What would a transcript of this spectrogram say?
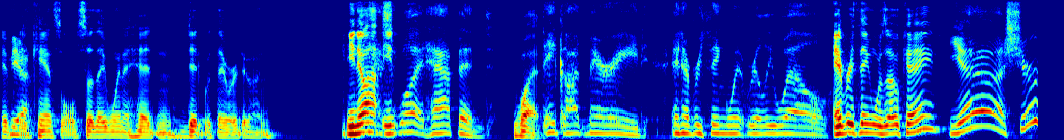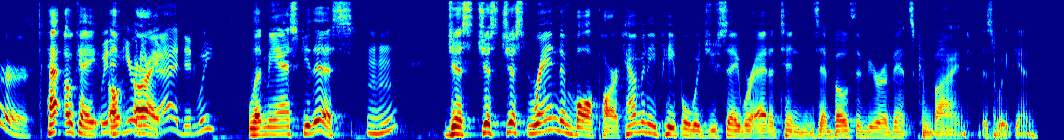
if Yeah. they canceled, so they went ahead and did what they were doing." You know, Guess you- what happened? what? They got married and everything went really well. Everything was okay. Yeah, sure. Ha- okay, We oh, didn't hear all right. bad, did we? Let me ask you this. Mm-hmm. Just just just random ballpark. How many people would you say were at attendance at both of your events combined this weekend?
